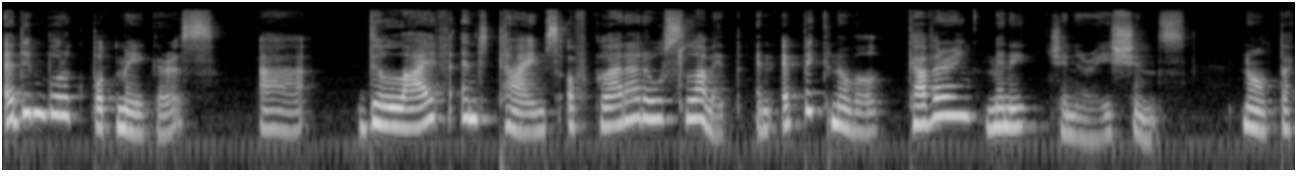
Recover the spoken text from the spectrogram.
Edinburgh Potmakers a The Life and Times of Clara Rose Lovett, an epic novel covering many generations. No tak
